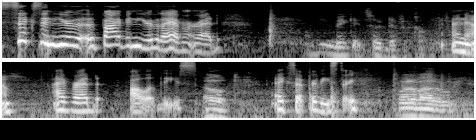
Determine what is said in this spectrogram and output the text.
six in here, five in here that I haven't read. Why do you make it so difficult? I know. I've read all of these, oh, Okay. except for these three. What about over here?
